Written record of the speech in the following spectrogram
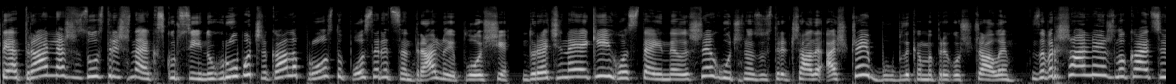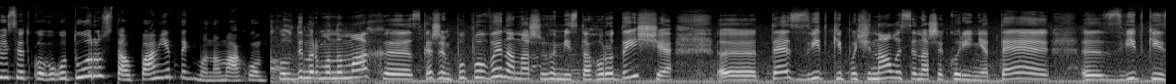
Театральна ж зустріч на екскурсійну групу чекала просто посеред центральної площі. До речі, на якій гостей не лише гучно зустрічали, а ще й бубликами пригощали. Завершальною ж локацією святкового туру став пам'ятник Мономаху. Володимир Мономах, е, скажімо, пуповина нашого міста, городище, е, те, звідки починалося наше коріння, те, е, звідки,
